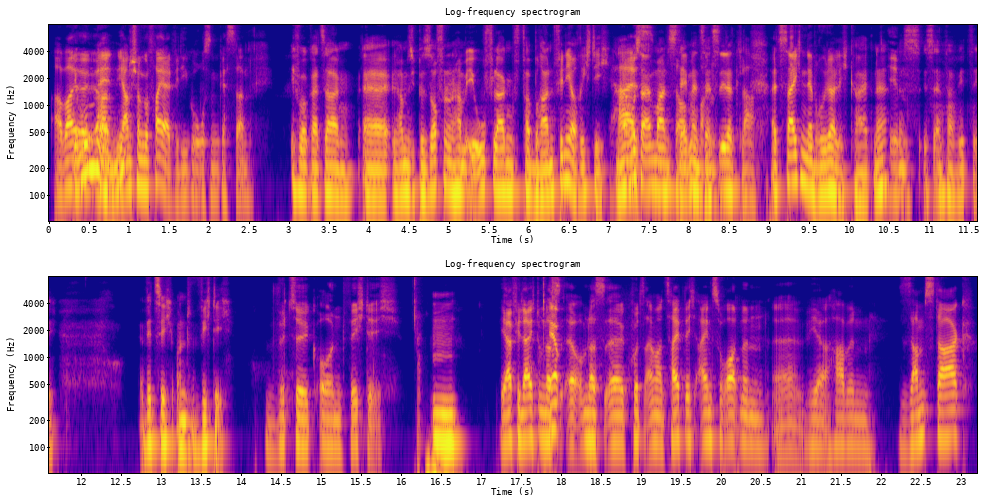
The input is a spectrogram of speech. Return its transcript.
Aber äh, die haben schon gefeiert, wie die Großen gestern. Ich wollte gerade sagen, äh, haben sich besoffen und haben EU-Flaggen verbrannt. Finde ich auch richtig. Ja, Man muss da einmal ein Statement setzen. Klar. Als Zeichen der Brüderlichkeit, ne? Eben. Das ist einfach witzig. Witzig und wichtig. Witzig und wichtig. Mm. Ja, vielleicht um das, ja. äh, um das äh, kurz einmal zeitlich einzuordnen. Äh, wir haben Samstag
